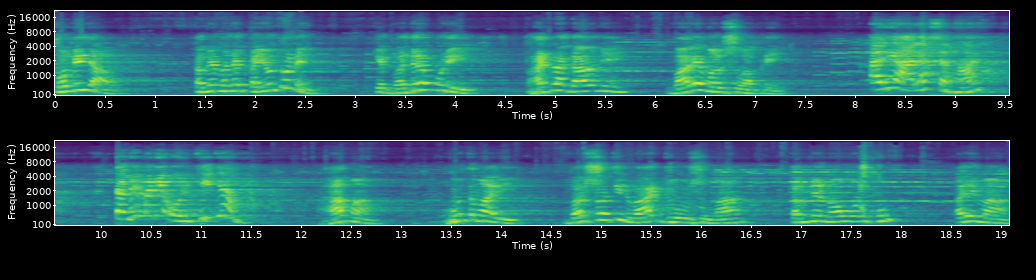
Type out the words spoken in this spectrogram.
થોભી જાઓ. તમે મને કહ્યું તું ને કે ભદ્રપુરી ભાટલા ગામની વાવે મળશું આપણે. અરે આલા સભાન તમે મને ઓળખી ગયા હા માં હું તમારી વર્ષોથી વાટ જોઉં છું માં. તમને ન ઓળખું? અરે માં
